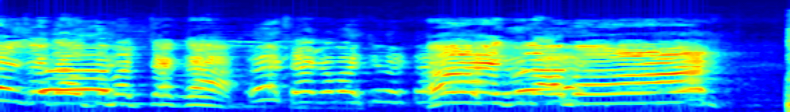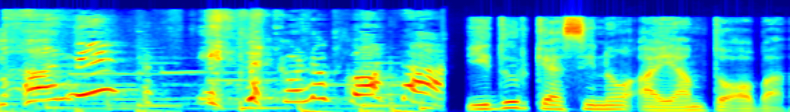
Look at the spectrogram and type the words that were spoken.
এই যে দাও তোমার টাকা। এগুলো আমার। মানে এটা কোনো কথা। ইঁদুর ক্যাসিনো আয়াম তো অবাক।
